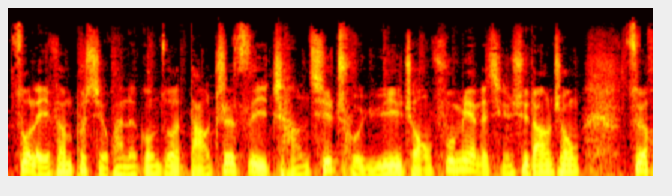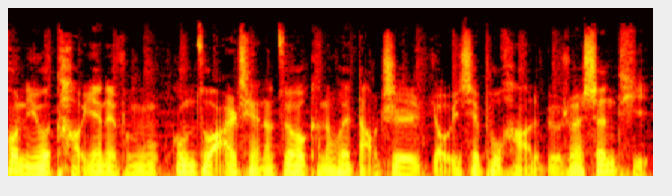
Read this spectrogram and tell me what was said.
做了一份不喜欢的工作，导致自己长期处于一种负面的情绪当中，最后你又讨厌那份工作，而且呢，最后可能会导致有一些不好的，比如说身体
